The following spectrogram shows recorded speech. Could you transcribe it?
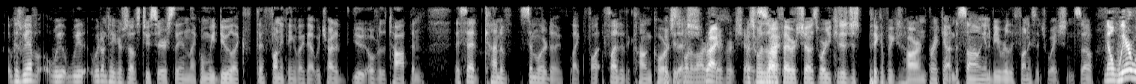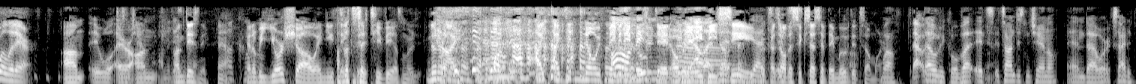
because we have we, we we don't take ourselves too seriously and like when we do like th- funny things like that we try to do it over the top and they said kind of similar to like Fl- Flight of the Conchords which is one of our Right. favorite shows. which was our favorite shows where you could just pick up a guitar and break out into song and it'd be a really funny situation. So Now, where will it air? Um it will Disney air Channel, on the On Disney. yeah. Oh, cool. It'll be your show, and you I was think about to say TV. I was gonna- No, no, no. I, I, I didn't know if maybe All they moved it over to outlets. ABC Yeah, it's- all the success if they moved it somewhere. Well, That would that be- would be cool. But it's it's on Disney Channel, and uh, we're excited.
